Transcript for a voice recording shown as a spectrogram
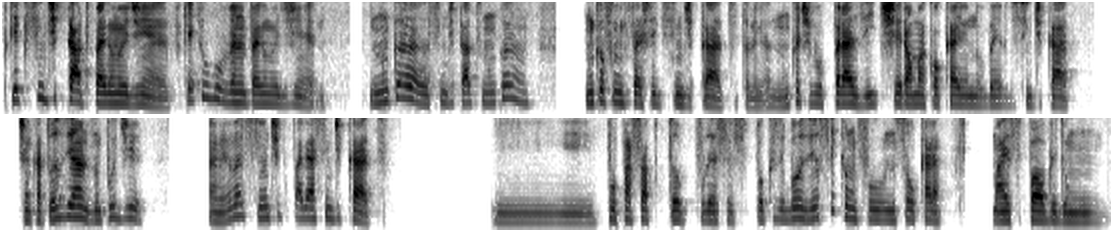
Por que, que o sindicato pega meu dinheiro? Por que, que o governo pega meu dinheiro? Nunca, sindicato, nunca. Nunca fui em festa de sindicato, tá ligado? Nunca tive o prazer de tirar uma cocaína no banheiro do sindicato. Tinha 14 anos, não podia. Mas mesmo assim eu tinha que pagar sindicato. E por passar por, por essas poucas e boas, eu sei que eu não, fui, não sou o cara mais pobre do mundo.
